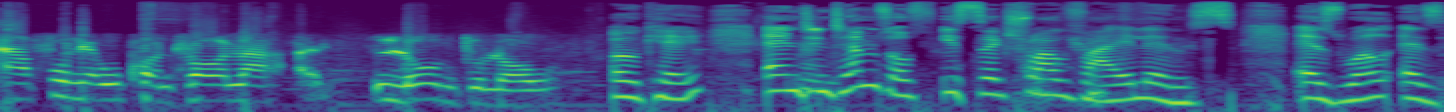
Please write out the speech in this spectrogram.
afune ukontrola uh, loo mntu lowo Okay. And in terms of sexual violence as well as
